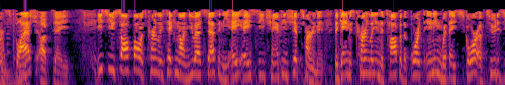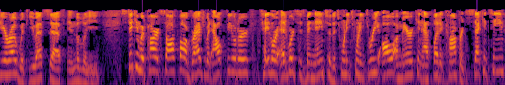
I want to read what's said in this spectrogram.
Sports Flash Update. ECU softball is currently taking on USF in the AAC Championship Tournament. The game is currently in the top of the fourth inning with a score of 2 to 0 with USF in the lead. Sticking with Pirate softball, graduate outfielder Taylor Edwards has been named to the 2023 All-American Athletic Conference second team,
